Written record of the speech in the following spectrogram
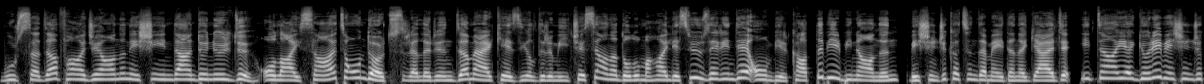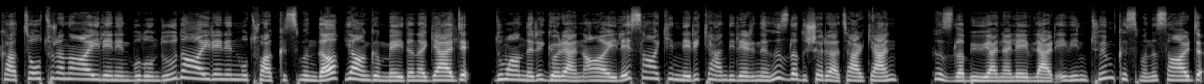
Bursa'da facianın eşiğinden dönüldü. Olay saat 14 sıralarında Merkez Yıldırım ilçesi Anadolu Mahallesi üzerinde 11 katlı bir binanın 5. katında meydana geldi. İddiaya göre 5. katta oturan ailenin bulunduğu dairenin mutfak kısmında yangın meydana geldi. Dumanları gören aile sakinleri kendilerini hızla dışarı atarken hızla büyüyen alevler evin tüm kısmını sardı.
